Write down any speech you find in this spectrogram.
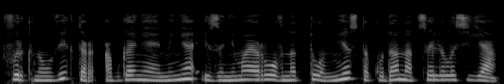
Фыркнул Виктор, обгоняя меня и занимая ровно то место, куда нацелилась я.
